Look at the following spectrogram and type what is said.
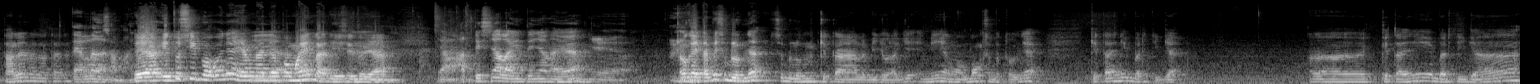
Talent atau talent? Talent. Sama aja. Ya itu sih pokoknya yang ada Iya. pemain lah di situ ya. Yang artisnya lah intinya lah ya. Iya. Oke, tapi sebelumnya sebelum kita lebih jauh lagi, ini yang ngomong sebetulnya kita ini bertiga. Eh, kita ini bertiga,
